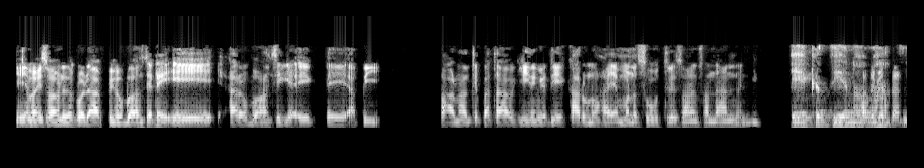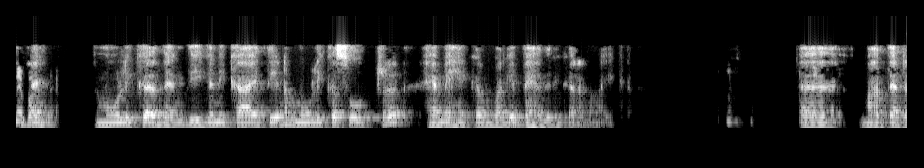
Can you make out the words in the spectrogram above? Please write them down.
එහෙමයි ස්වාමීන් වහන්සේ ගොඩාක් පිං ඔබ වහන්සේට ඒ අර ඔබ වහන්සේගේ ඒ අපි පාණාතිපතාව කියන එකදී ඒ කරුණු හය මොන සූත්‍රයේ සඳහන් වෙන්නේ? ඒක තියෙනවා මූලික දැන් දීඝනිකායේ තියෙන මූලික සූත්‍ර හැම එකම වගේ පැහැදිලි කරනවා ඒක. මහත්තයට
